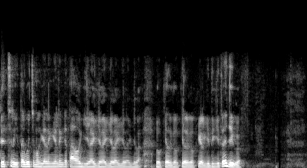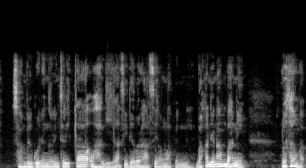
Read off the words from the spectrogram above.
dia cerita gue cuma geleng-geleng ketawa gila gila gila gila gila gokil gokil gokil gitu gitu aja gue sambil gue dengerin cerita wah gila sih dia berhasil ngelakuin ini. Bahkan dia nambah nih. Lo tau nggak?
